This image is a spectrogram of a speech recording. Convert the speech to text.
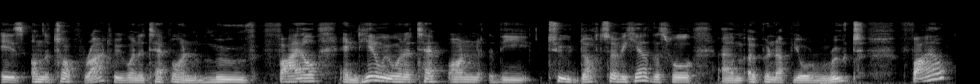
is on the top right, we want to tap on move file and here we want to tap on the two dots over here. This will um, open up your root file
